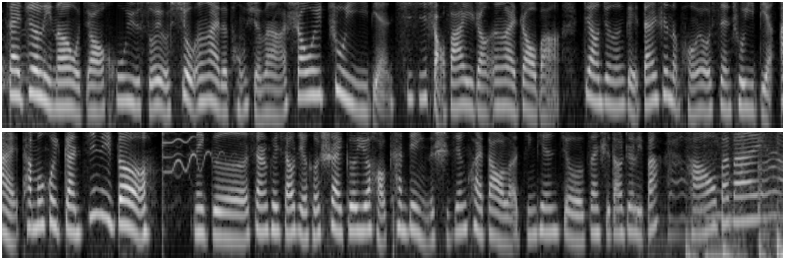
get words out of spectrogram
在这里呢，我就要呼吁所有秀恩爱的同学们啊，稍微注意一点，七夕少发一张恩爱照吧，这样就能给单身的朋友献出一点爱，他们会感激你的。那个向日葵小姐和帅哥约好看电影的时间快到了，今天就暂时到这里吧。好，拜拜。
